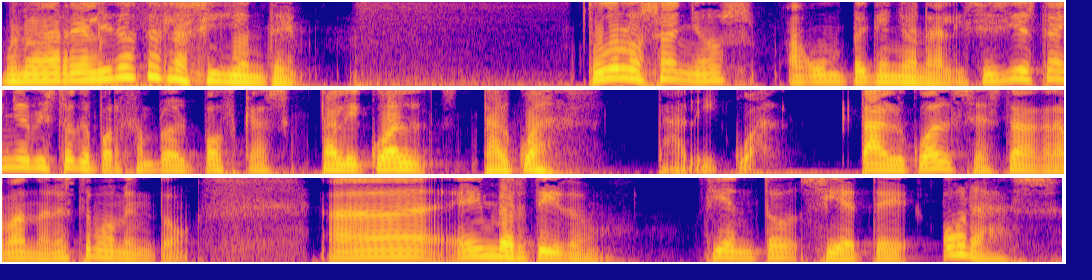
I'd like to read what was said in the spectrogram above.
Bueno, la realidad es la siguiente. Todos los años hago un pequeño análisis y este año he visto que, por ejemplo, el podcast, tal y cual, tal cual, tal y cual, tal cual se está grabando en este momento, he invertido 107 horas.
